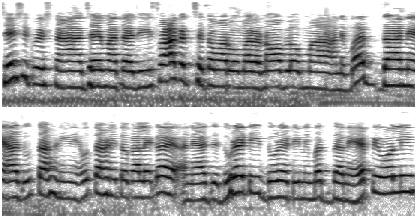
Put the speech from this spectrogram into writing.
જય શ્રી કૃષ્ણ, જય માતાજી. સ્વાગત છે તમારું અમારા નવા બ્લોગમાં. અને બધાને આજ ઉતાહણીની, ઉતાહણી તો કાલે ગઈ અને આજે ધૂળેટી. ધૂળેટીની બધાને હેપી હોલી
